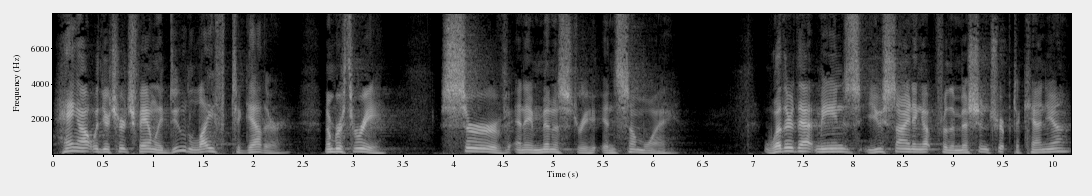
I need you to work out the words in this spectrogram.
Hang out with your church family. Do life together. Number three, serve in a ministry in some way. Whether that means you signing up for the mission trip to Kenya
